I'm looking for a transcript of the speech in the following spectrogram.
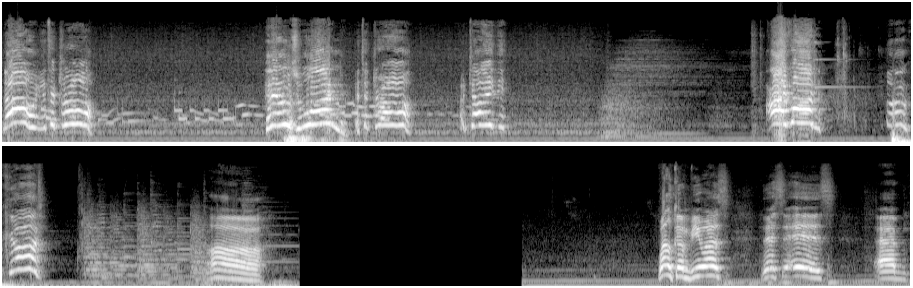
No! It's a draw! Who's won? It's a draw! I'm telling you! I won! Oh, God! Oh. Welcome, viewers! This is, um,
